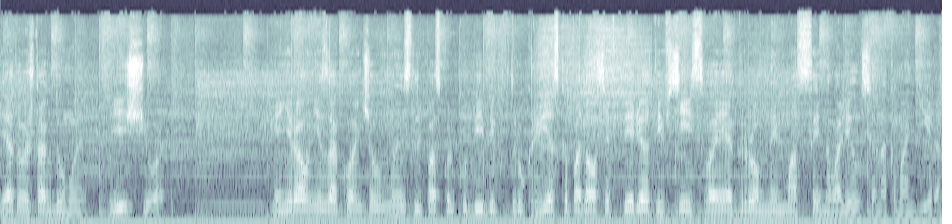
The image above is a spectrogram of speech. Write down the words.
«Я тоже так думаю. И еще». Генерал не закончил мысль, поскольку Бибик вдруг резко подался вперед и всей своей огромной массой навалился на командира.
